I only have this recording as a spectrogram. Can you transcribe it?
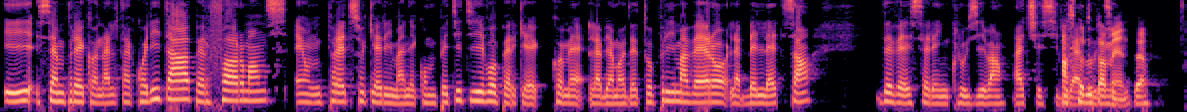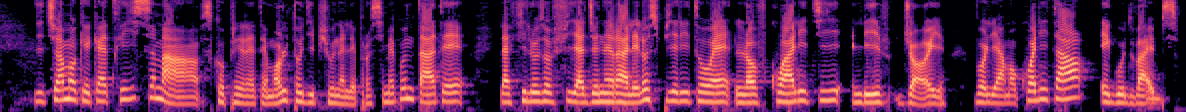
e sempre con alta qualità, performance e un prezzo che rimane competitivo perché, come l'abbiamo detto prima, vero, la bellezza deve essere inclusiva, accessibile Assolutamente. Diciamo che Catrice, ma scoprirete molto di più nelle prossime puntate, la filosofia generale e lo spirito è Love Quality, Live Joy. Vogliamo qualità e good vibes.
